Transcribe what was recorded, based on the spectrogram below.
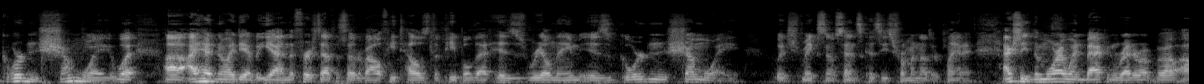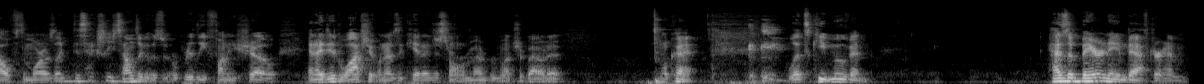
Gordon Shumway? What?" Uh, I had no idea, but yeah, in the first episode of Alf, he tells the people that his real name is Gordon Shumway, which makes no sense because he's from another planet. Actually, the more I went back and read about Alf, the more I was like, "This actually sounds like it was a really funny show." And I did watch it when I was a kid. I just don't remember much about it. Okay, let's keep moving. Has a bear named after him.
